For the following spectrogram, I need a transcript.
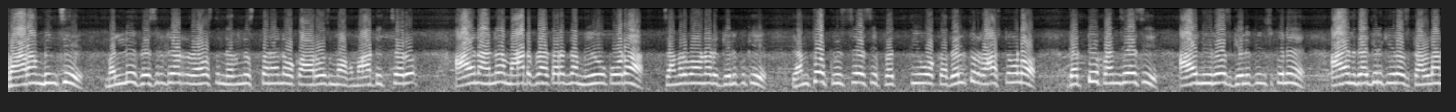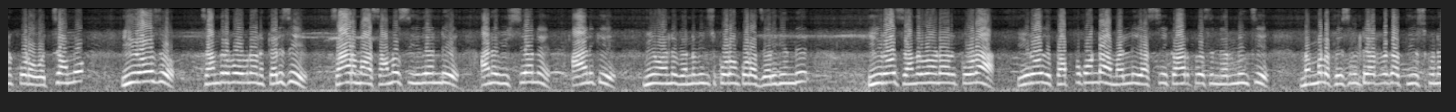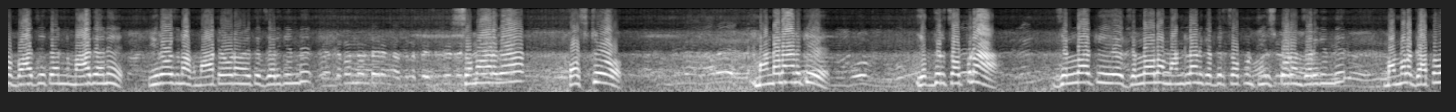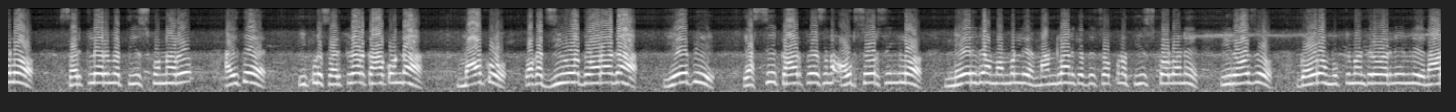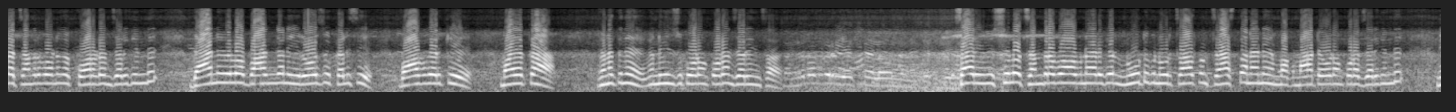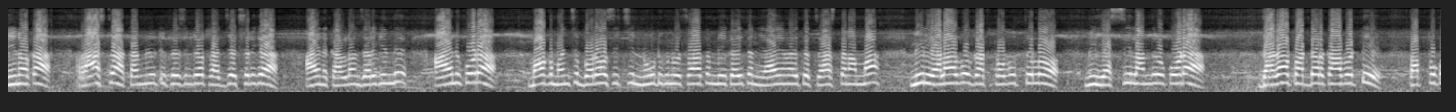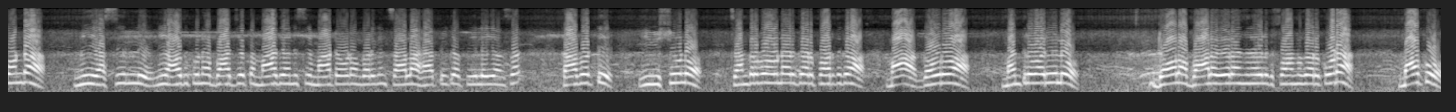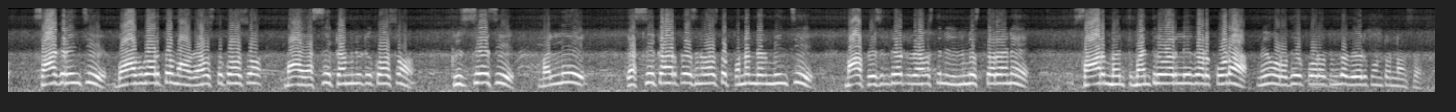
ప్రారంభించి మళ్ళీ ఫెసిలిటేటర్ వ్యవస్థ నిర్మిస్తానని ఒక ఆ రోజు మాకు మాట ఇచ్చారు. ఆయన అనే మాట ప్రకారంగా మేము కూడా చంద్రబాబు నాయుడు గెలుపుకి ఎంతో కృషి చేసి ప్రతి ఒక్క దళితుడు రాష్ట్రంలో గట్టి పనిచేసి ఆయన ఈరోజు గెలిపించుకుని ఆయన దగ్గరికి ఈరోజు కలడానికి కూడా వచ్చాము. ఈరోజు చంద్రబాబు నాయుడు కలిసి సార్ మా సమస్య ఇదండి అనే విషయాన్ని ఆయనకి మేము అన్ని విన్నవించుకోవడం కూడా జరిగింది. ఈరోజు చంద్రబాబు నాయుడు కూడా ఈరోజు తప్పకుండా మళ్ళీ ఎస్సీ కార్పొరేషన్ నిర్మించి మిమ్మల్ని ఫెసిలిటేటర్గా తీసుకునే బాధ్యత అని మాది అని ఈరోజు నాకు మాట ఇవ్వడం అయితే జరిగింది. సుమారుగా ఫస్ట్ మండలానికి ఇద్దరు చొప్పున జిల్లాకి జిల్లాలో మండలానికి ఇద్దరు చొప్పున తీసుకోవడం జరిగింది. మమ్మల్ని గతంలో సర్క్యులర్ మీద తీసుకున్నారు. అయితే ఇప్పుడు సర్క్యులర్ కాకుండా మాకు ఒక జీవో ద్వారాగా ఏపీ ఎస్సీ కార్పొరేషన్ అవుట్ సోర్సింగ్లో నేరుగా మమ్మల్ని మండలానికి ఇద్దరు చొప్పున తీసుకోవాలని ఈరోజు గౌరవ ముఖ్యమంత్రి వర్యుల్ని నారా చంద్రబాబు గారు కోరడం జరిగింది. దానిలో భాగంగానే ఈరోజు కలిసి బాబు గారికి మా యొక్క వినతిని విన్నవించుకోవడం కూడా జరిగింది సార్. సార్ ఈ విషయంలో చంద్రబాబు నాయుడు గారు నూటికి నూరు శాతం చేస్తానని మాకు మాట ఇవ్వడం కూడా జరిగింది. నేను ఒక రాష్ట్ర కమ్యూనిటీ ఫెసిలిటేటర్ అధ్యక్షుడిగా ఆయన కలడం జరిగింది. ఆయన కూడా మాకు మంచి భరోసా ఇచ్చి నూటికి నూరు శాతం మీకైతే న్యాయం అయితే చేస్తానమ్మా. మీరు ఎలాగో గత ప్రభుత్వంలో మీ ఎస్సీలందరూ కూడా దగా పడ్డారు కాబట్టి తప్పకుండా మీ ఎస్సీల్ని నీ ఆదుకునే బాధ్యత మాది అనేసి మాట ఇవ్వడం జరిగింది. చాలా హ్యాపీగా ఫీల్ అయ్యాను సార్. కాబట్టి ఈ విషయంలో చంద్రబాబు నాయుడు గారి పాటుగా మా గౌరవ మంత్రివర్యులు డోల బాల వీరాంజనేయుల స్వామి గారు కూడా మాకు సహకరించి బాబు గారితో మా వ్యవస్థ కోసం మా ఎస్సీ కమ్యూనిటీ కోసం కృషి చేసి మళ్ళీ ఎస్సీ కార్పొరేషన్ వ్యవస్థ పునర్నిర్మించి మా ఫెసిలిటేటర్ వ్యవస్థని నిర్మిస్తారని సార్ మంత్రి మంత్రివర్యులు గారు కూడా మేము హృదయపూర్వకంగా వేడుకుంటున్నాం సార్.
